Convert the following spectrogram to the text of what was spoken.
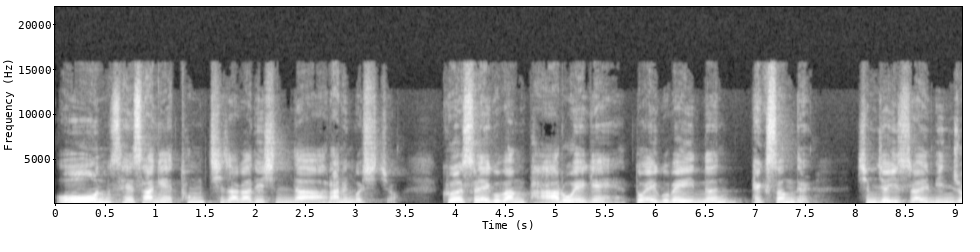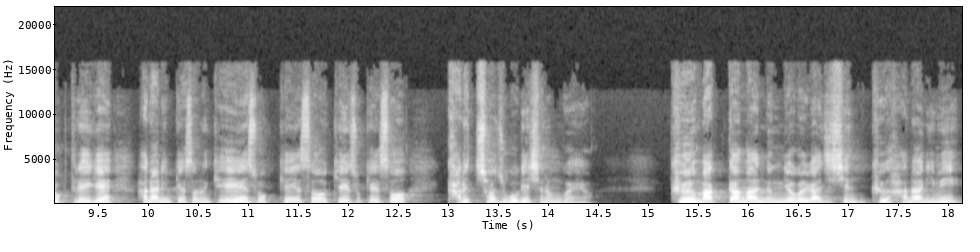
온 세상의 통치자가 되신다라는 것이죠. 그것을 애굽왕 바로에게 또 애굽에 있는 백성들 심지어 이스라엘 민족들에게 하나님께서는 계속해서 계속해서 가르쳐 주고 계시는 거예요. 그 막강한 능력을 가지신 그 하나님이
